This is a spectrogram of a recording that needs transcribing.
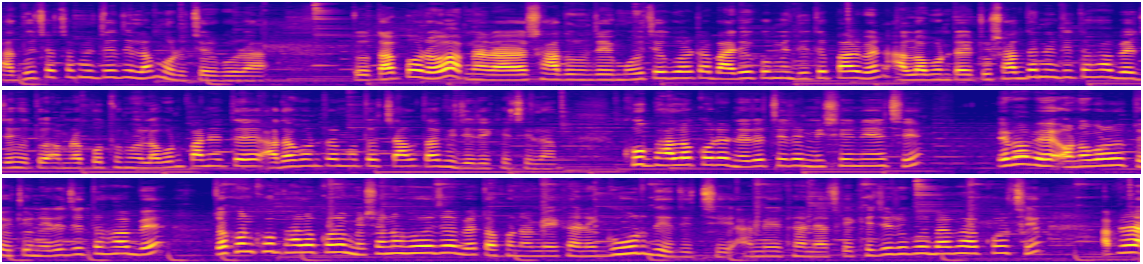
আর দুই চা চামচ দিয়ে দিলাম মরিচের গুঁড়া। তো তারপরেও আপনারা স্বাদ অনুযায়ী মরিচের গুঁড়োটা বাইরে কমিয়ে দিতে পারবেন আর লবণটা একটু সাবধানে দিতে হবে, যেহেতু আমরা প্রথমে লবণ পানিতে আধা ঘণ্টার মতো চালটা ভিজিয়ে রেখেছিলাম। খুব ভালো করে নেড়ে চেড়ে মিশিয়ে নিয়েছি। এভাবে অনবরত একটু নেড়ে যেতে হবে। যখন খুব ভালো করে মেশানো হয়ে যাবে, তখন আমি এখানে গুড় দিয়ে দিচ্ছি। আমি এখানে আজকে খেজুরি গুড় ব্যবহার করছি। আপনারা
